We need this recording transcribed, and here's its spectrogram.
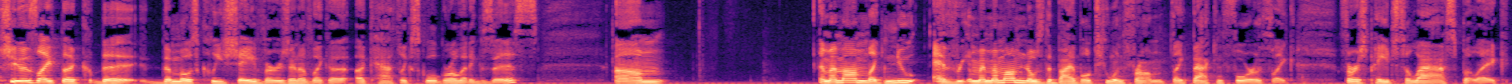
she was like the the the most cliche version of like a, a Catholic schoolgirl that exists. Um and my mom like knew every my, my mom knows the Bible to and from, like back and forth, like first page to last, but like,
